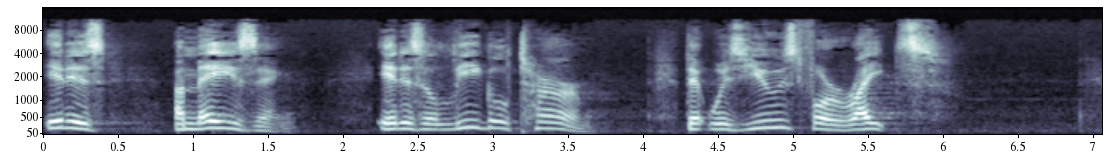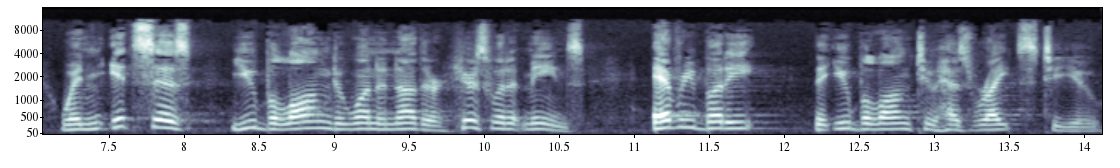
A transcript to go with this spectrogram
It is amazing. It is a legal term that was used for rights. When it says you belong to one another, here's what it means everybody that you belong to has rights to you,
